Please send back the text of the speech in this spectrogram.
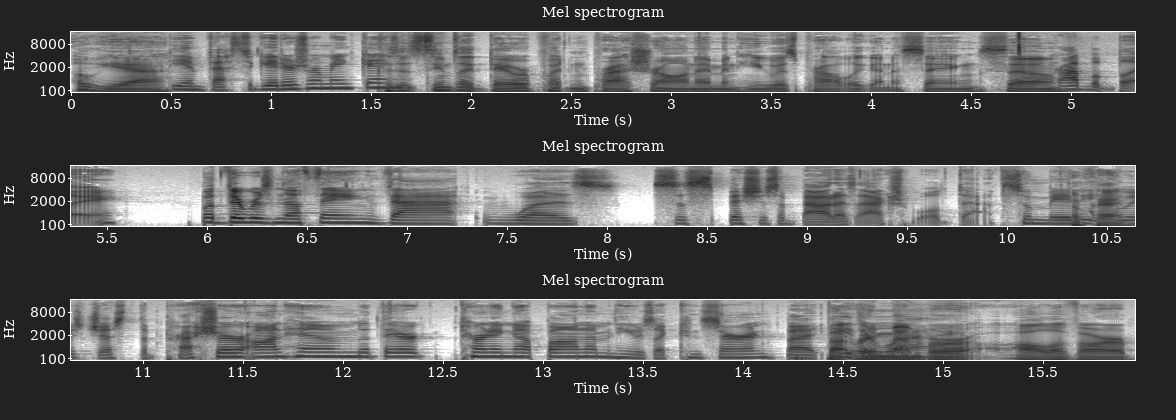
Oh, yeah. the investigators were making. Because it seems like they were putting pressure on him and he was probably going to sing. So, Probably. But there was nothing that was suspicious about his actual death. So maybe Okay. it was just the pressure on him that they're turning up on him and he was like concerned. But, but remember way, all of our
